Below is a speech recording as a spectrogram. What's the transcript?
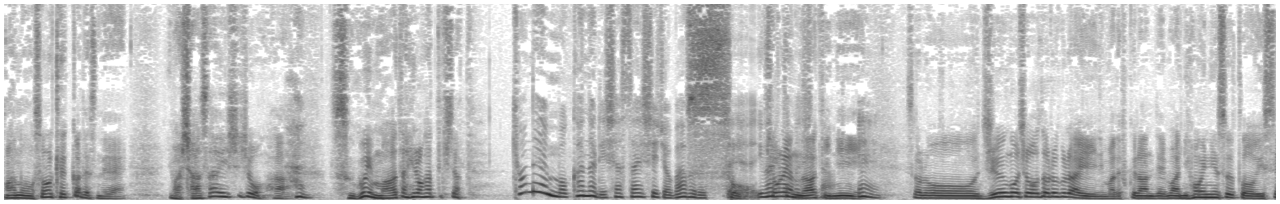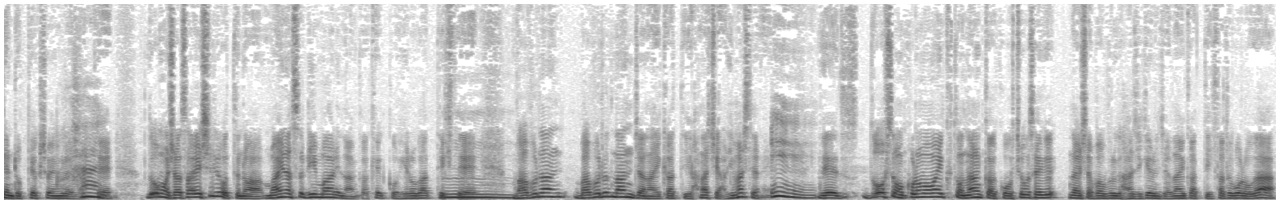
あの、その結果ですね、今、社債市場がすごいまた広がってきちゃって。去年もかなり社債市場バブルって言われてました。去年の秋に、ええその15兆ドルぐらいにまで膨らんで、まあ、日本円にすると1600兆円ぐらいになって、はい、どうも社債市場っていうのは、マイナス利回りなんか結構広がってきて、バブルなんバブルなんじゃないかっていう話がありましたよね、えー、でどうしてもこのままいくと、なんかこう、調整ないしはバブルがはじけるんじゃないかっていったところが、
